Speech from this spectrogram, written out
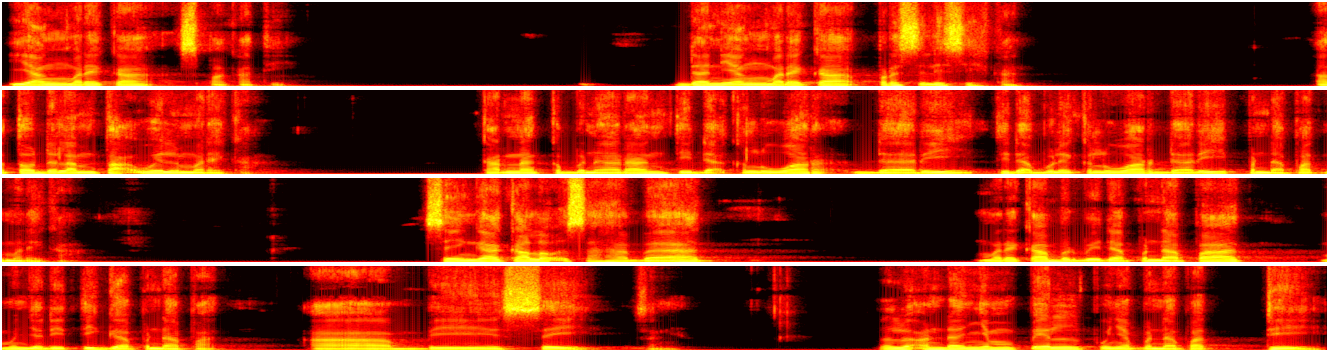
yang mereka sepakati dan yang mereka perselisihkan atau dalam takwil mereka karena kebenaran tidak keluar dari tidak boleh keluar dari pendapat mereka sehingga kalau sahabat mereka berbeda pendapat menjadi tiga pendapat A B C misalnya. Lalu Anda nyempil punya pendapat D.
